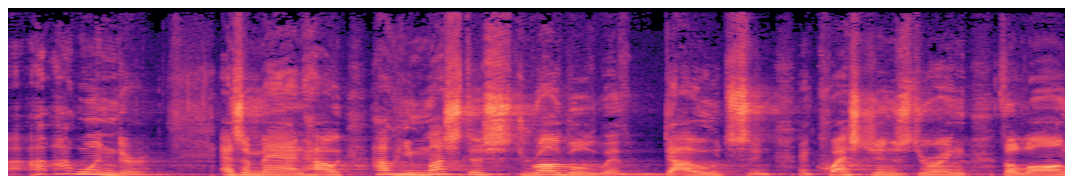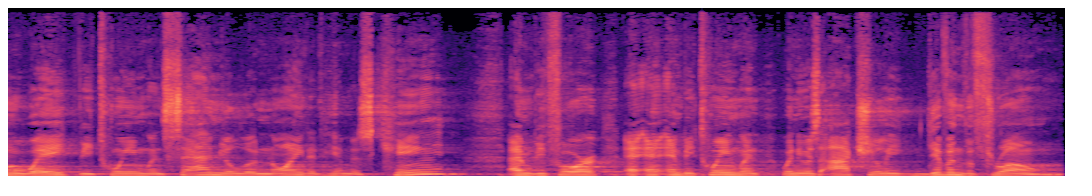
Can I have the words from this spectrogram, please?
I, I wonder, as a man, how, how he must have struggled with doubts and, and questions during the long wait between when Samuel anointed him as king and, before, and, and between when, when he was actually given the throne.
